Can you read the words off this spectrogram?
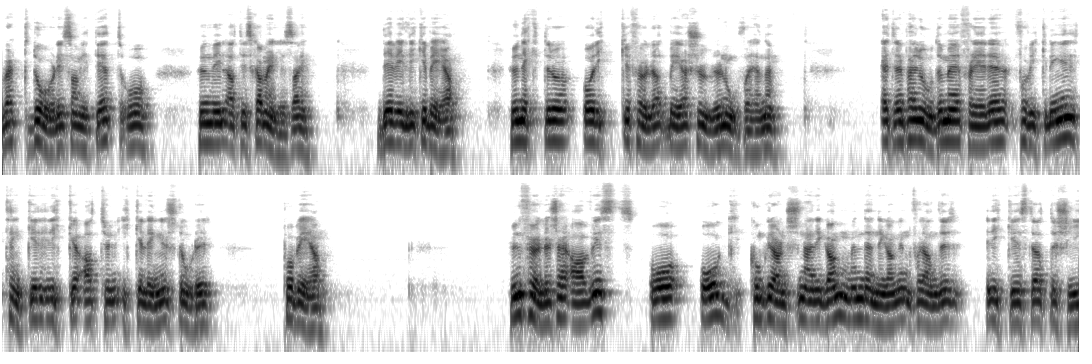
hvert dårlig samvittighet, og hun vil at de skal melde seg. Det vil ikke Bea. Hun nekter, og Rikke føler at Bea skjuler noe for henne. Etter en periode med flere forviklinger tenker Rikke at hun ikke lenger stoler på Bea. Hun føler seg avvist, og, og konkurransen er i gang, men denne gangen forandrer Rikke strategi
